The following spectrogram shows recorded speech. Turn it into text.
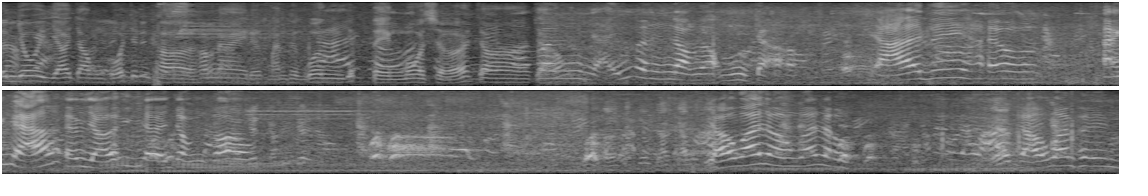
Tin vui vợ chồng của Trinh Khờ hôm nay được Mạnh Thường Quân giúp tiền mua sữa cho cháu. Bên dãy bên đầu lòng chợ Dạ đi theo Khán giả theo vợ về chồng con Chợ quá đường quá đường Chợ quá phim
